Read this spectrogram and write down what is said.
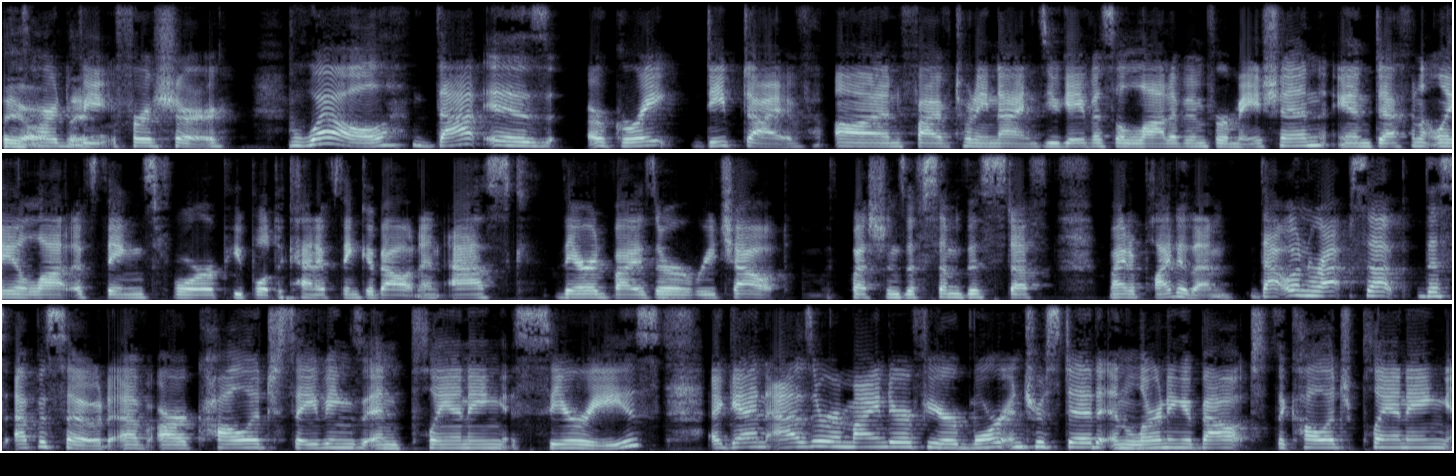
They it's are. hard to beat are. for sure. Well, that is a great deep dive on 529s. You gave us a lot of information and definitely a lot of things for people to kind of think about and ask their advisor reach out questions if some of this stuff might apply to them. That one wraps up this episode of our college savings and planning series. Again, as a reminder, if you're more interested in learning about the college planning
